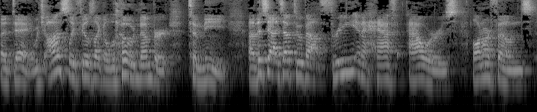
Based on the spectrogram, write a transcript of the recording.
a day, which honestly feels like a low number to me. Uh, this adds up to about three and a half hours on our phones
